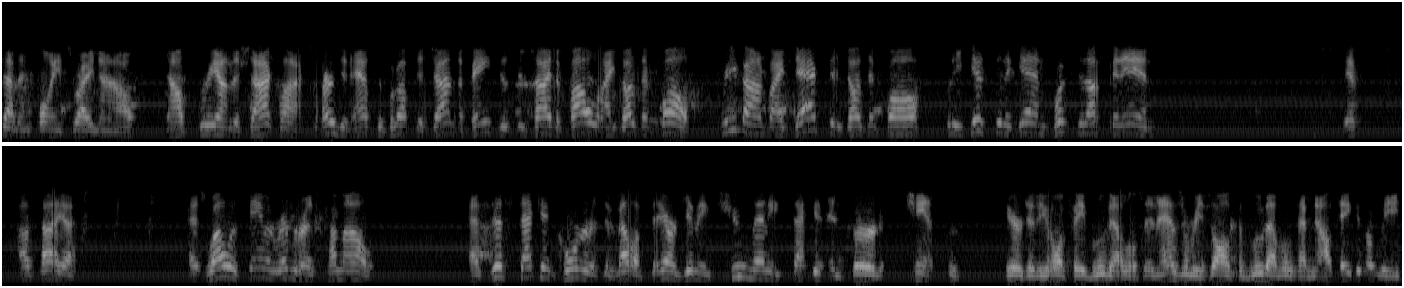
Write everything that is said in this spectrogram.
seven points right now. Now three on the shot clock. Sargent has to put up the shot in the paint just inside the foul line. Doesn't fall. Rebound by Jackson doesn't fall, but he gets it again, puts it up and in. If I'll tell you, as well as Salmon River has come out, as this second quarter has developed, they are giving too many second and third chances here to the OFA Blue Devils, and as a result, the Blue Devils have now taken the lead,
